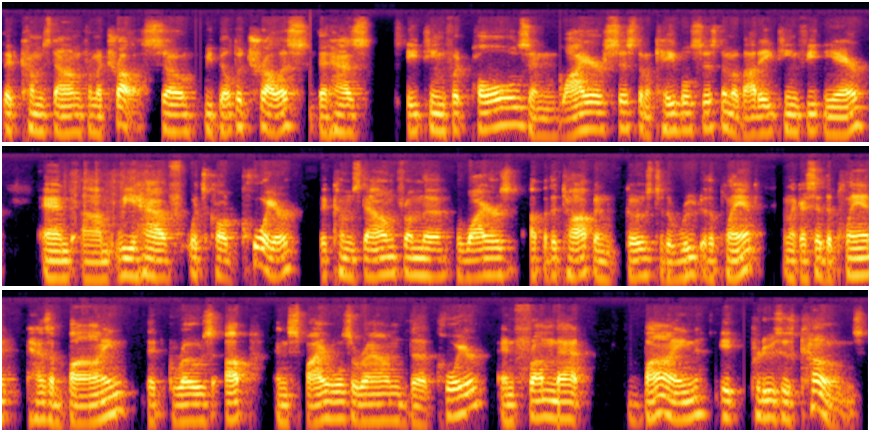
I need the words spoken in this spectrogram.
that comes down from a trellis. So we built a trellis that has 18 foot poles and wire system, a cable system about 18 feet in the air. And um, we have what's called coir, that comes down from the, the wires up at the top and goes to the root of the plant. And like I said, the plant has a bine that grows up and spirals around the coir. And from that bine, it produces cones.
